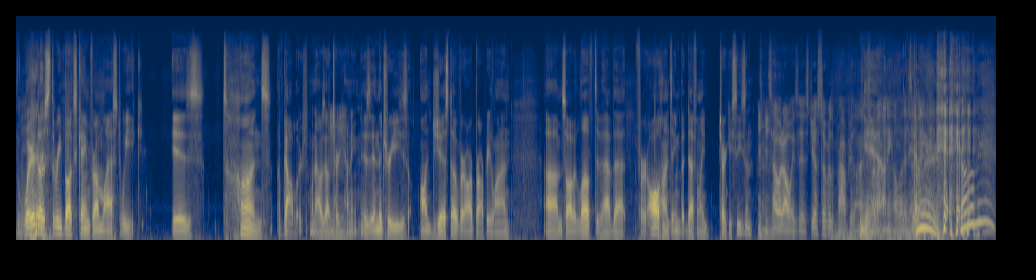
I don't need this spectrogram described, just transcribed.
where those three bucks came from last week is tons of gobblers when I was out turkey Mhm. hunting is in the trees on just over our property line. Um, so I would love to have that for all hunting, but definitely turkey season. That's how it always is, just over the property line. Yeah. Where the Yeah. honey hole is. Come here, come here.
